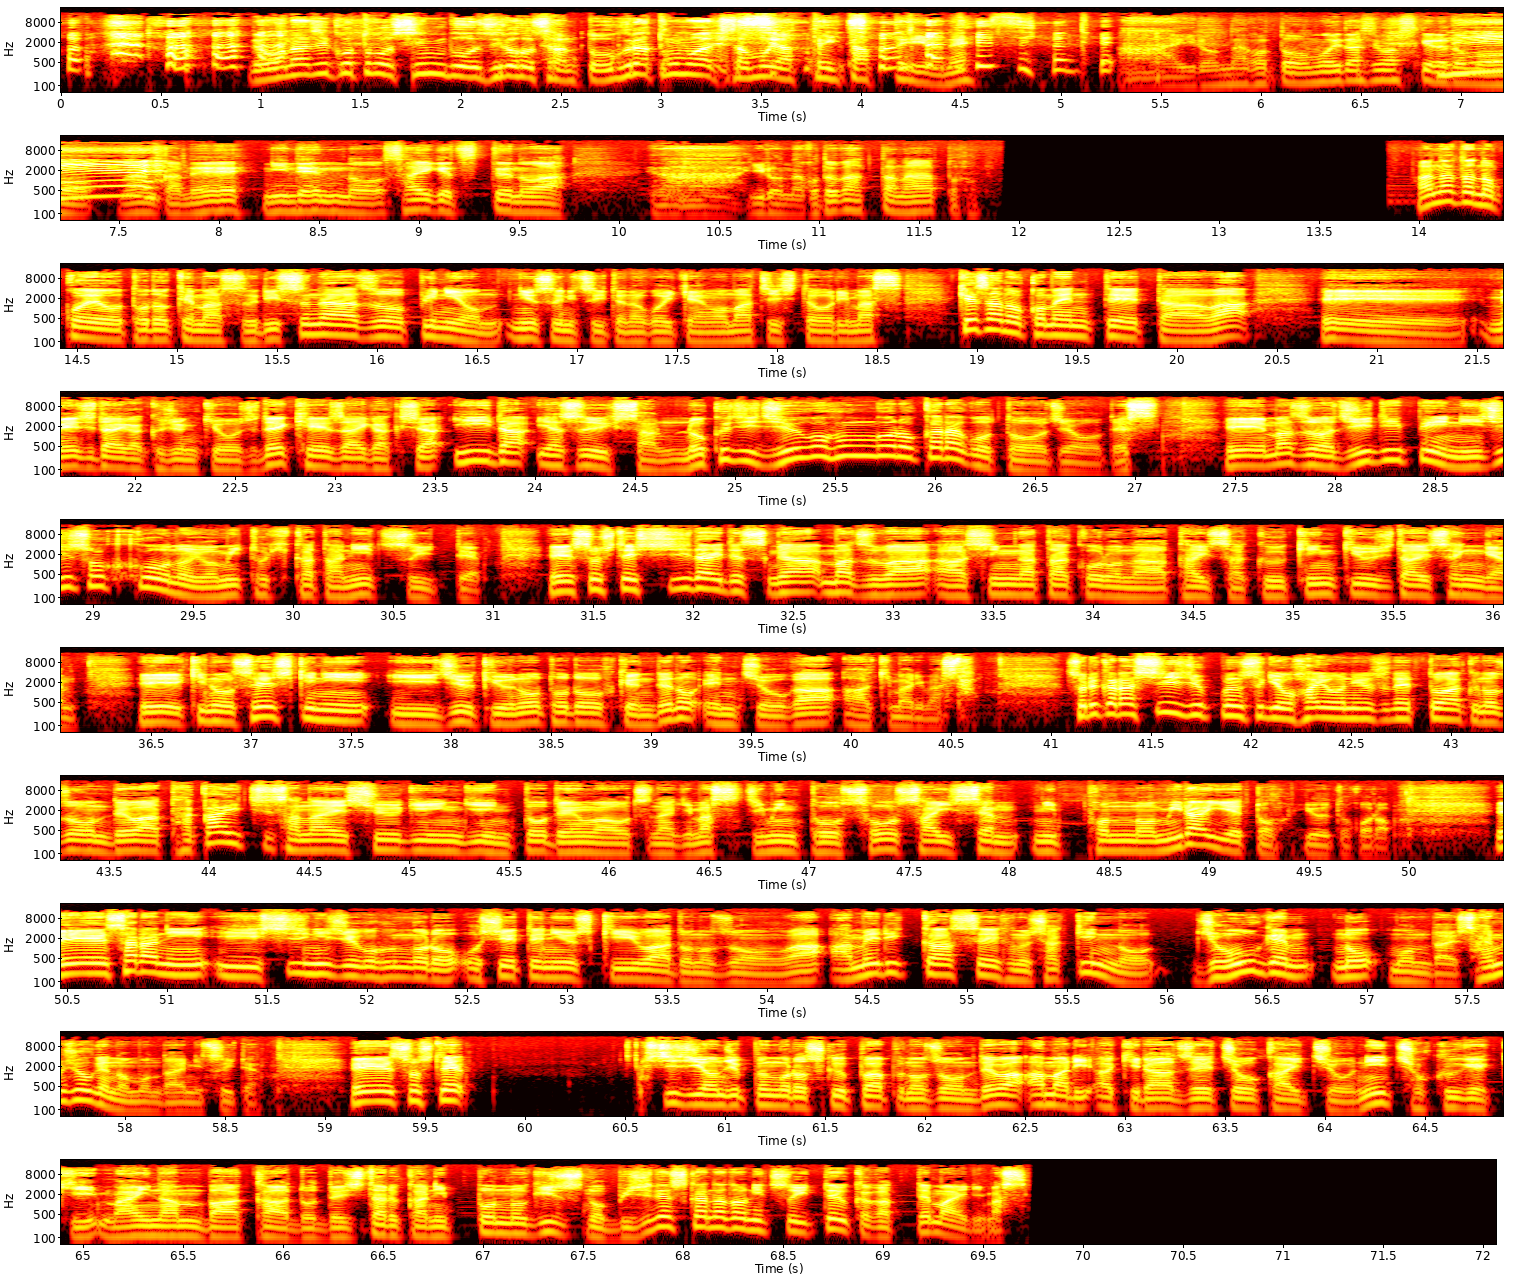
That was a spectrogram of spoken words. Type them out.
で同じことを辛坊治郎さんと小倉智昭さんもやっていたっていうね。ですよね。ああ、いろんなことを思い出しますけれども、なんかね、2年の歳月っていうのは、いやいろんなことがあったなとあなたの声を届けますリスナーズオピニオンニュースについてのご意見をお待ちしております。今朝のコメンテーターは、えー、明治大学准教授で経済学者飯田康之さん6時15分頃からご登場です、えー、まずは GDP 二次速報の読み解き方について、えー、そして7時台ですがまずは新型コロナ対策緊急事態宣言、えー、昨日正式に19の都道府県での延長が決まりました。それから7時10分過ぎおはようニュースネットワークのゾーンでは高市早苗衆議院議員と電話をつなぎます。自民党総裁選日本の未来へというところ、えー、さらに7時25分ごろ教えてニュースキーワードのゾーンはアメリカ政府の借金の上限の問題債務上限の問題について、えー、そして7時40分ごろスクープアップのゾーンでは甘利明税調会長に直撃。マイナンバーカードデジタル化日本の技術のビジネス化などについて伺ってまいります。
